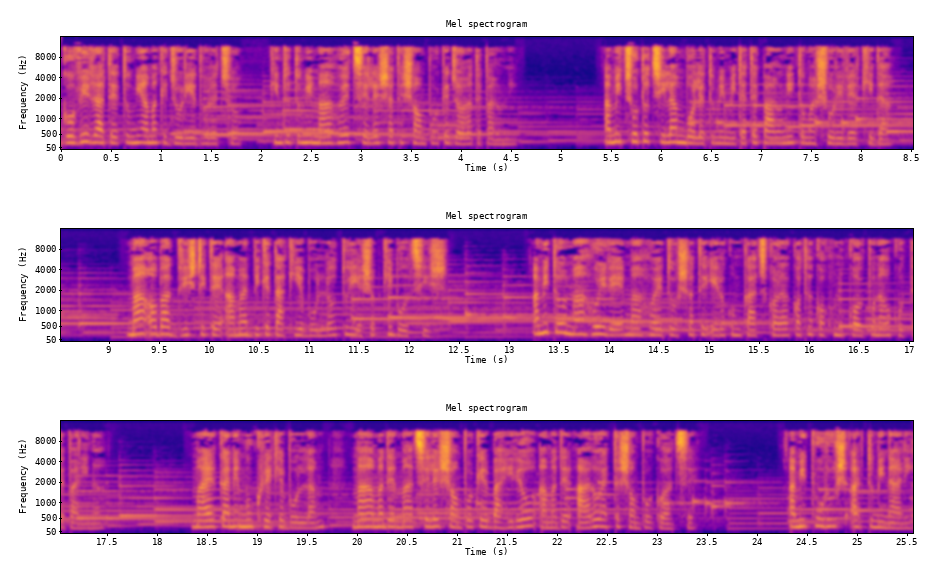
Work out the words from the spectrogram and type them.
গভীর রাতে তুমি আমাকে জড়িয়ে ধরেছ, কিন্তু তুমি মা হয়ে ছেলের সাথে সম্পর্কে জড়াতে পারোনি। আমি ছোট ছিলাম বলে তুমি মিটাতে পারোনি তোমার শরীরের খিদা। মা অবাক দৃষ্টিতে আমার দিকে তাকিয়ে বলল, তুই এসব কি বলছিস? আমি তোর মা হই রে, মা হয়ে তোর সাথে এরকম কাজ করার কথা কখনো কল্পনাও করতে পারি না। মায়ের কানে মুখ রেখে বললাম, মা, আমাদের মা ছেলের সম্পর্কের বাহিরেও আমাদের আরও একটা সম্পর্ক আছে। আমি পুরুষ আর তুমি নারী।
